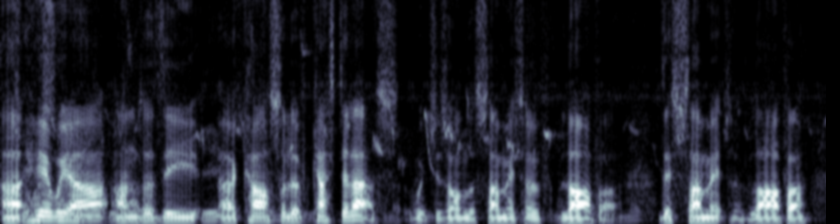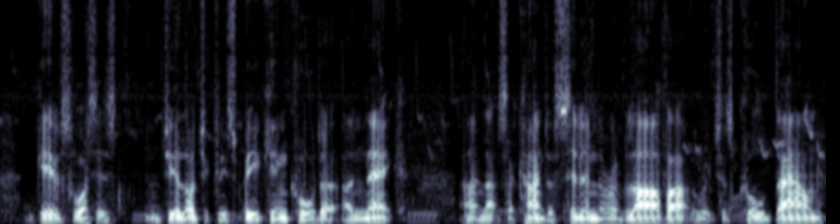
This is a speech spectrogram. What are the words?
uh, here we are under the uh, castle of Castellas, which is on the summit of lava. This summit of lava gives what is, geologically speaking, called a, a neck, and that's a kind of cylinder of lava which has cooled down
